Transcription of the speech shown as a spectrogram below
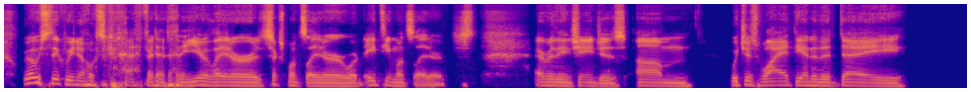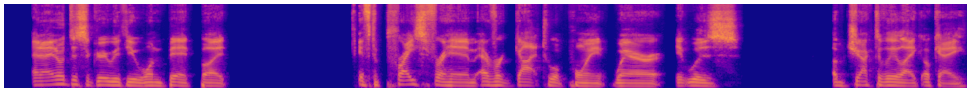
we always think we know what's going to happen, and then a year later, or six months later, or eighteen months later, just everything changes. Um, which is why at the end of the day, and I don't disagree with you one bit, but if the price for him ever got to a point where it was objectively like, okay,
